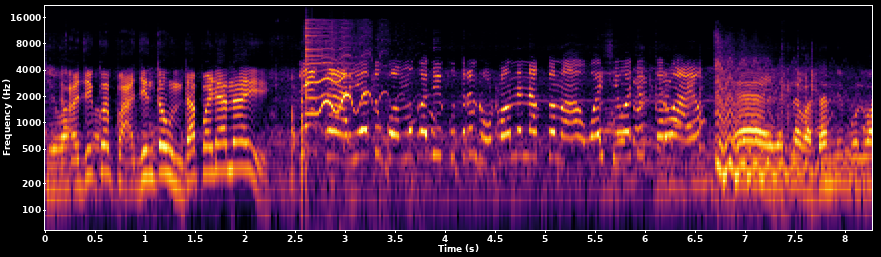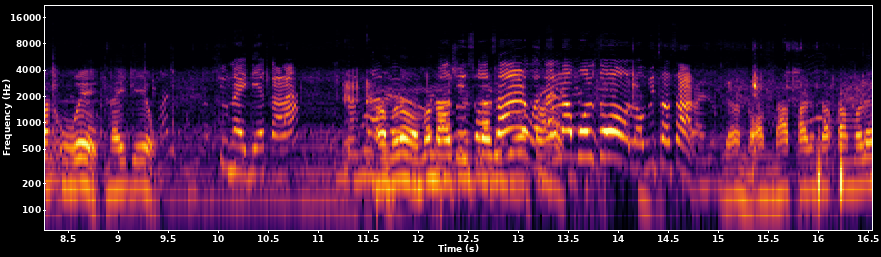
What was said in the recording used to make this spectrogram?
સેવા હજી કોઈ ભાજીને તો ઊંધા પડ્યા નહીં? તું ગમો કદી કૂતરા રોટલો ને નાખતો ના હોય સેવા જ કરવા આવ્યો. એ એટલે વધારે નહીં બોલવાનું હોય નહીં દેવ. શું નહીં દે કાળા? હમણાં હમણાં નાસી લોબી વધારે ના બોલતો લોબી સોસાડ નામ ના પાડી નાખા મળે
